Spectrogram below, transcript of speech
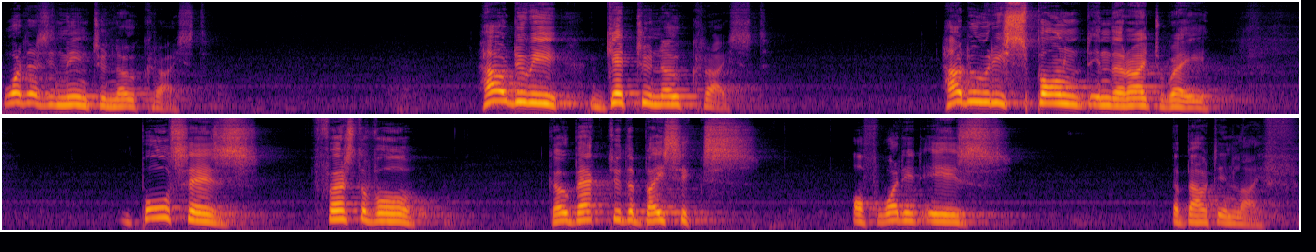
what does it mean to know Christ? How do we get to know Christ? How do we respond in the right way? Paul says, first of all, go back to the basics of what it is about in life.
